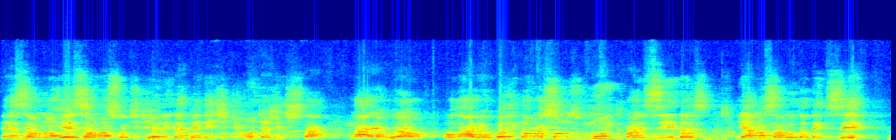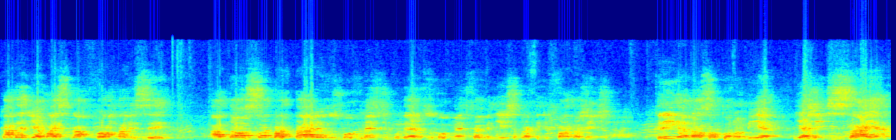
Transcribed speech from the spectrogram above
esse é, o no, esse é o nosso cotidiano, independente de onde a gente está, na área rural ou na área urbana. Então nós somos muito parecidas e a nossa luta tem que ser cada dia mais para fortalecer a nossa batalha dos movimentos de mulheres, dos movimentos feministas, para que de fato a gente crie a nossa autonomia e a gente saia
